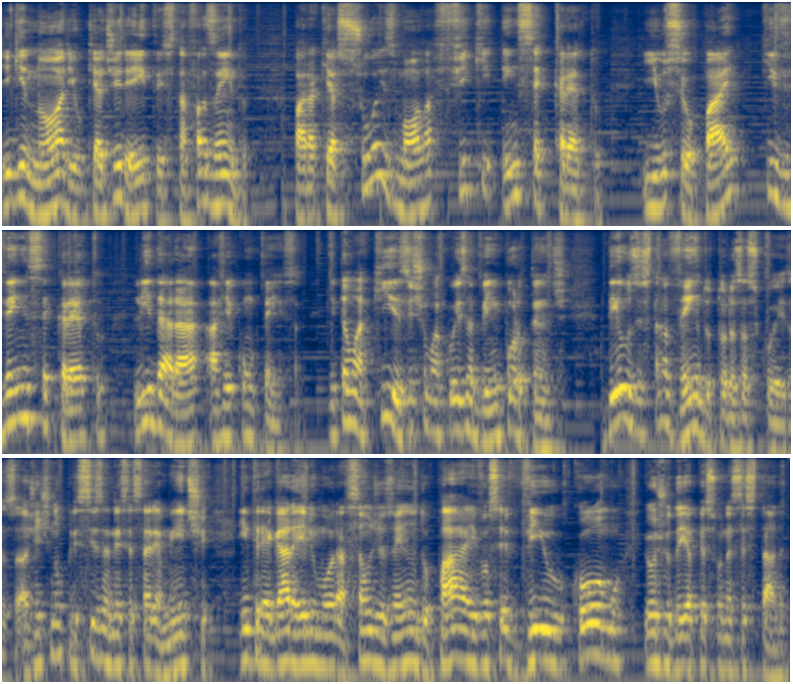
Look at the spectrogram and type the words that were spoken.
ignore o que a direita está fazendo, para que a sua esmola fique em secreto, e o seu pai, que vem em secreto, lhe dará a recompensa. Então aqui existe uma coisa bem importante. Deus está vendo todas as coisas. A gente não precisa necessariamente entregar a Ele uma oração dizendo Pai, você viu como eu ajudei a pessoa necessitada.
